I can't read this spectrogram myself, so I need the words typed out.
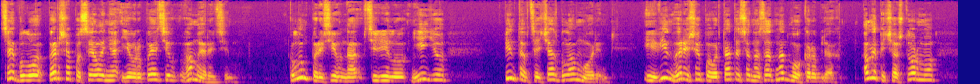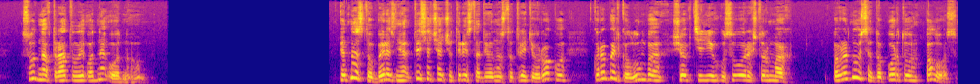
Це було перше поселення європейців в Америці. Колумб пересів на вцілілу Нію, Пінта в цей час була в морі, і він вирішив повертатися назад на двох кораблях, але під час шторму судна втратили одне одного. 15 березня 1493 року корабель Колумба, що вцілів у суворих штормах, повернувся до порту Палос.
